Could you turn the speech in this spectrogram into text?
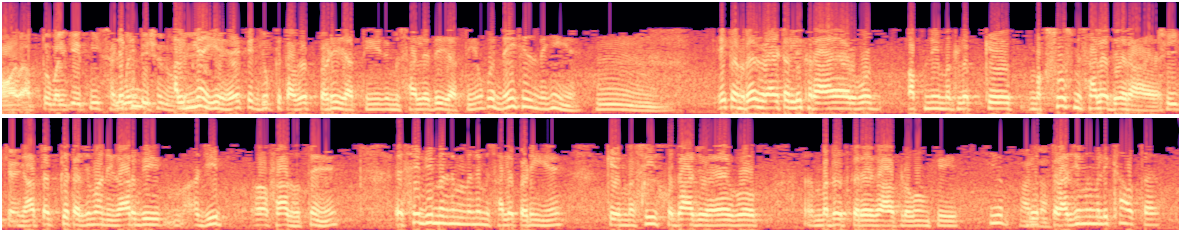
اور اب تو بلکہ اتنی سیگمنٹیشن المیہ یہ ہے کہ جو کتابیں پڑھی جاتی ہیں جو مثالیں دی جاتی ہیں وہ کوئی نئی چیز نہیں ہے۔ ایک انگریز رائٹر لکھ رہا ہے اور وہ اپنی مطلب کہ مخصوص مثالیں دے رہا ہے۔ ٹھیک ہے۔ یہاں تک کہ ترجمہ نگار بھی عجیب افراد ہوتے ہیں۔ ایسے بھی میں نے مثالیں پڑھی ہیں کہ مسیح خدا جو ہے وہ مدد کرے گا آپ لوگوں کی؟ جو تراجیم میں لکھا ہوتا ہے۔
